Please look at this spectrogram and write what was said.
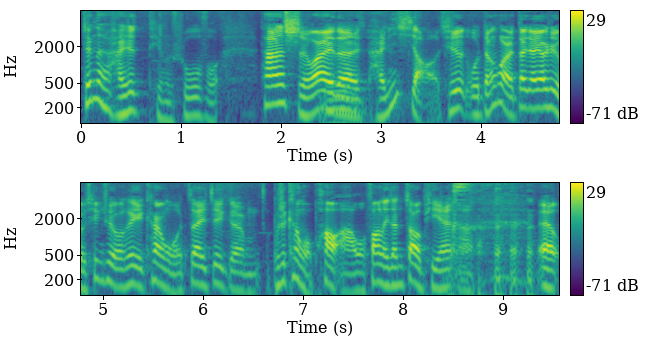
真的还是挺舒服。它室外的很小，其实我等会儿大家要是有兴趣，我可以看我在这个不是看我泡啊，我放了一张照片啊。呃，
